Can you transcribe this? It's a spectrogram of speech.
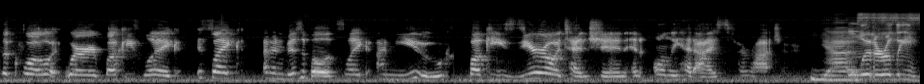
the quote where Bucky's like, It's like I'm invisible. It's like I'm you. Bucky zero attention and only had eyes for Roger. yes. Literally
